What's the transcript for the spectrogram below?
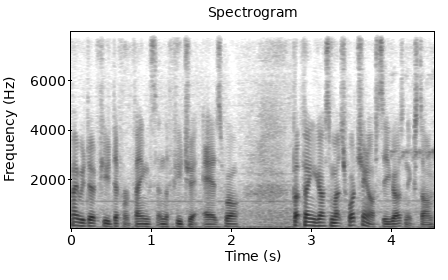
maybe do a few different things in the future as well. But thank you guys so much for watching. I'll see you guys next time.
